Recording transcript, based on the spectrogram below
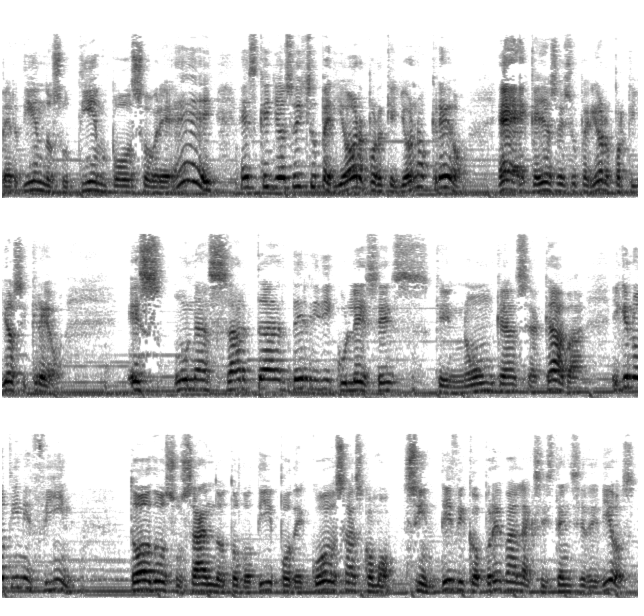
perdiendo su tiempo sobre, hey, es que yo soy superior porque yo no creo. Eh, que yo soy superior porque yo sí creo. Es una sarta de ridiculeces que nunca se acaba y que no tiene fin todos usando todo tipo de cosas como científico prueba la existencia de Dios.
